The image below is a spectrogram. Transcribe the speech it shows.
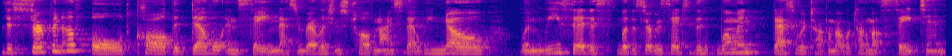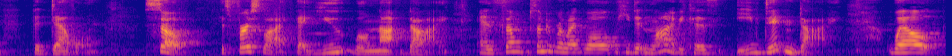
The serpent of old called the devil and Satan. That's in Revelations 12 9, so that we know when we said this, what the serpent said to the woman, that's what we're talking about. We're talking about Satan, the devil. So, his first lie, that you will not die. And some, some people are like, well, he didn't lie because Eve didn't die. Well,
